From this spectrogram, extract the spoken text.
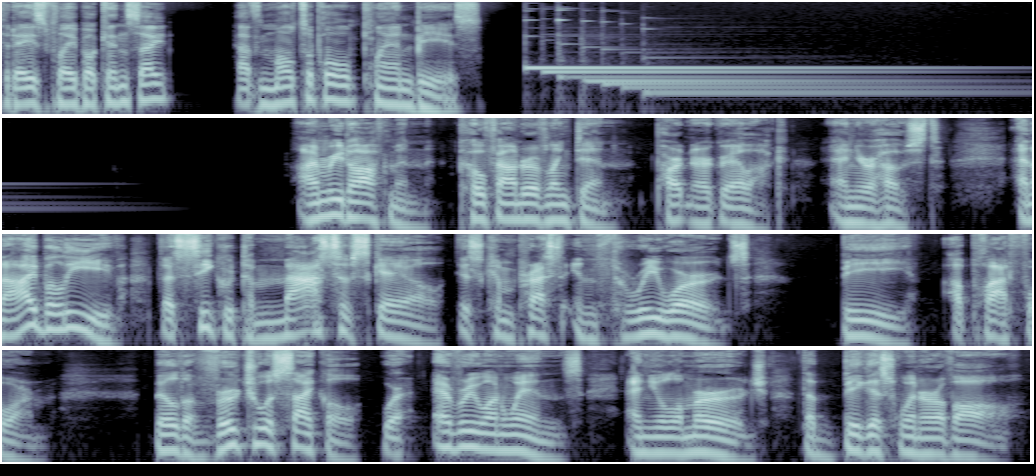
Today's Playbook Insight have multiple Plan Bs. I'm Reid Hoffman, co founder of LinkedIn, partner at Greylock, and your host. And I believe the secret to massive scale is compressed in three words be a platform. Build a virtuous cycle where everyone wins and you'll emerge the biggest winner of all.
